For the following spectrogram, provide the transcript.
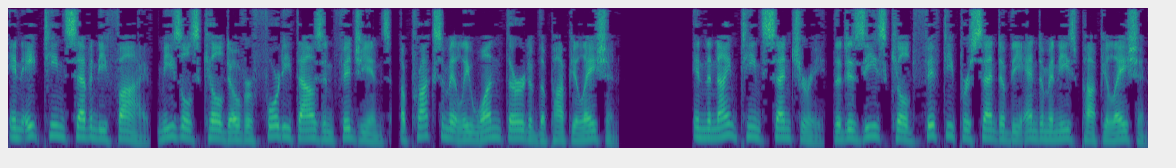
In 1875, measles killed over 40,000 Fijians, approximately one-third of the population. In the 19th century, the disease killed 50% of the Andamanese population.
